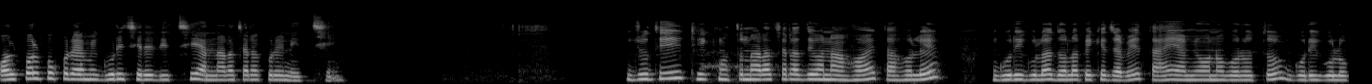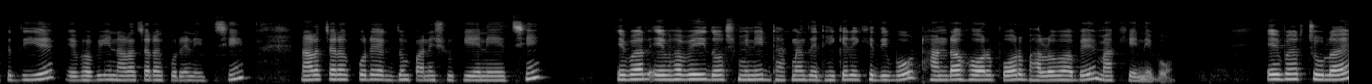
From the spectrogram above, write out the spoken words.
অল্প অল্প করে আমি গুঁড়ি ছেড়ে দিচ্ছি আর নাড়াচাড়া করে নিচ্ছি। যদি ঠিক মতো নাড়াচাড়া দেওয়া না হয়, তাহলে গুঁড়িগুলো দলা পেকে যাবে, তাই আমি অনবরত গুঁড়িগুলোকে দিয়ে এভাবেই নাড়াচাড়া করে নিচ্ছি। নাড়াচাড়া করে একদম পানি শুকিয়ে নিয়েছি। এবার এভাবেই দশ মিনিট ঢাকনা দিয়ে ঢেকে রেখে দিব। ঠান্ডা হওয়ার পর ভালোভাবে মাখিয়ে নেব। এবার চুলায়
